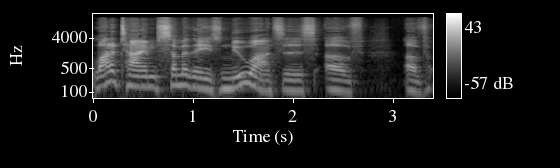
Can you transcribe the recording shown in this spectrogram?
a lot of times some of these nuances of, of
